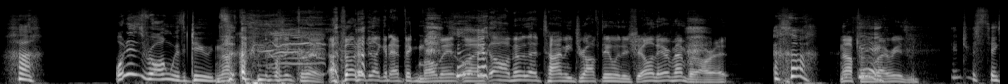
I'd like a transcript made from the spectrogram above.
Huh. What is wrong with dudes? Not, it wasn't great. I thought it'd be like an epic moment. Like, oh, remember that time he dropped in with his show? Oh, they remember, all right. Not for the right reason. Interesting.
